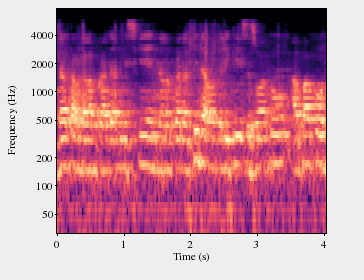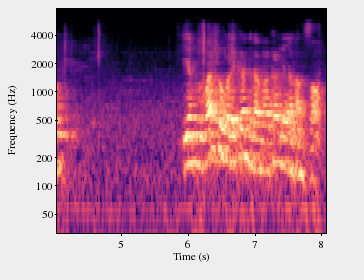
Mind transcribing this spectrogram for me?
datang dalam keadaan miskin dalam keadaan tidak memiliki sesuatu apapun yang membantu mereka dinamakan dengan ansar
